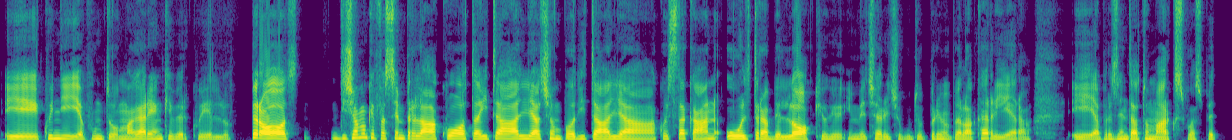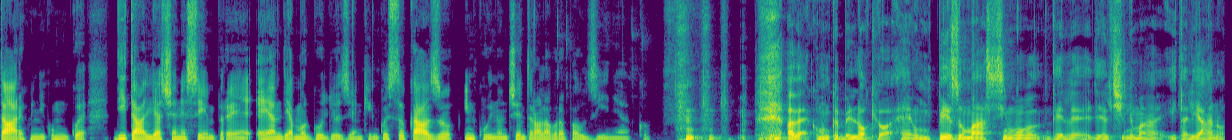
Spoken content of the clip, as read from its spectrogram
E quindi appunto magari anche per quello. Però diciamo che fa sempre la quota Italia, c'è un po' d'Italia a questa Cannes, oltre a Bellocchio che invece ha ricevuto il premio per la carriera e ha presentato Marx può aspettare, quindi comunque d'Italia ce n'è sempre e andiamo orgogliosi anche in questo caso in cui non c'entra Laura Pausini, ecco. Vabbè, comunque Bellocchio è un peso massimo del, del cinema italiano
